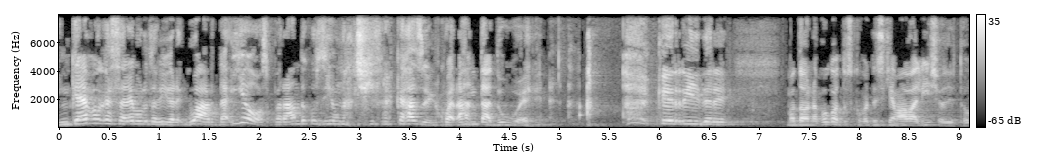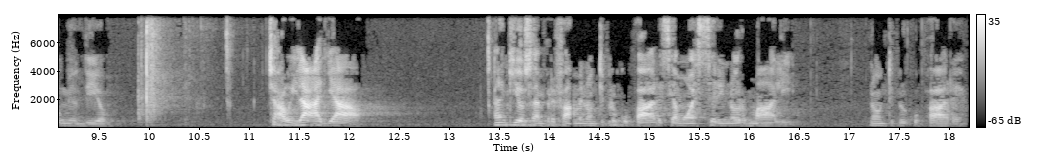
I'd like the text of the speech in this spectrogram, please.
In che epoca sarei voluta vivere? Guarda, io sparando così una cifra a caso, il 42. che ridere. Madonna, poi quando ho scoperto che si chiamava Alice ho detto, oh mio Dio. Ciao Ilaria. Anch'io ho sempre fame, non ti preoccupare, siamo esseri normali. Non ti preoccupare.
